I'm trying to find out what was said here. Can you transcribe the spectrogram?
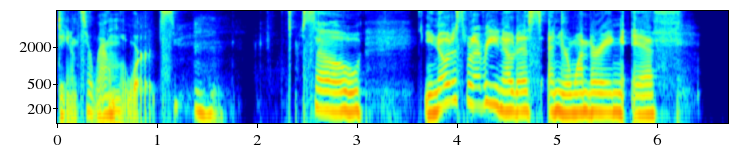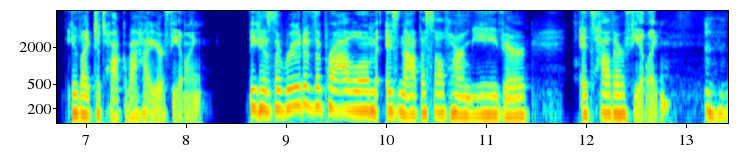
dance around the words. Mm-hmm. So you notice whatever you notice, and you're wondering if you'd like to talk about how you're feeling because the root of the problem is not the self harm behavior, it's how they're feeling. Mm-hmm.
